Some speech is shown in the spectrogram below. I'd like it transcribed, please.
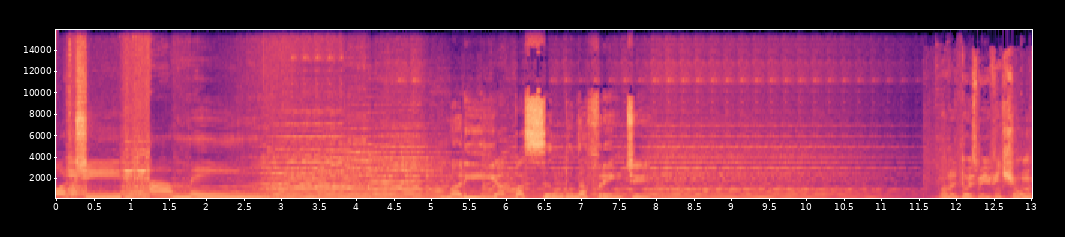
morte. Amém. Maria passando na frente. No ano de 2021,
